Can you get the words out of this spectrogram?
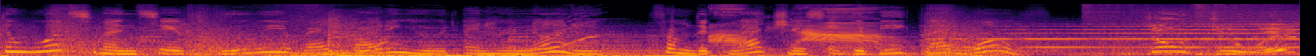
The woodsman saved Bluey Red Riding Hood and her Nana from the clutches of the big bad wolf. Don't do it!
